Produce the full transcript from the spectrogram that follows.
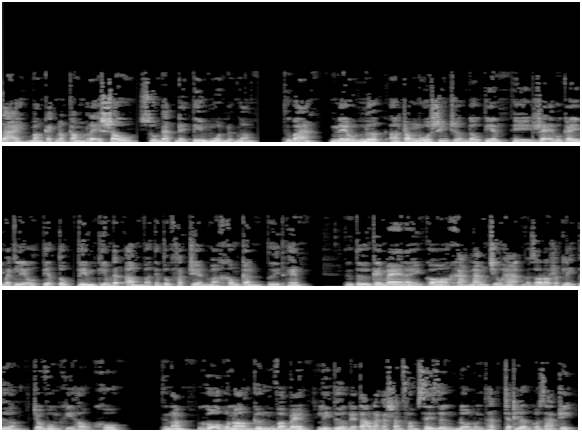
dài bằng cách nó cắm rễ sâu xuống đất để tìm nguồn nước ngầm. Thứ ba, nếu nước ở trong mùa sinh trưởng đầu tiên thì rễ của cây bách liễu tiếp tục tìm kiếm đất ẩm và tiếp tục phát triển mà không cần tưới thêm. Thứ tư, cây me này có khả năng chịu hạn và do đó rất lý tưởng cho vùng khí hậu khô. Thứ năm, gỗ của nó cứng và bền, lý tưởng để tạo ra các sản phẩm xây dựng, đồ nội thất, chất lượng có giá trị.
